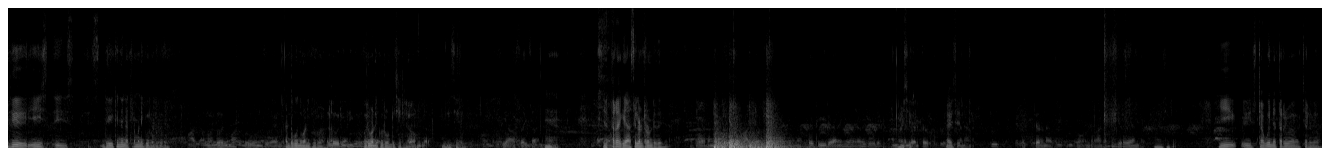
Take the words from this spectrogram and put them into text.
ഇത് ഈ ദഹിക്കുന്നതിന് എത്ര മണിക്കൂർ എടുക്കും? രണ്ട് മൂന്ന് മണിക്കൂർ വേണം ഒരു മണിക്കൂർ. കൊണ്ട് ശരിയാവും. ശരി. എത്ര ഗ്യാസ് സിലിണ്ടർ ഉണ്ട് ഇത് തീരുവാണെങ്കിൽ അത് കൂടി. അത് ശരി. അടുത്തത് അരമണിക്കൂർ വേണ്ട. ഈ സ്റ്റൗവിന് എത്ര രൂപ ചിലവാകും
